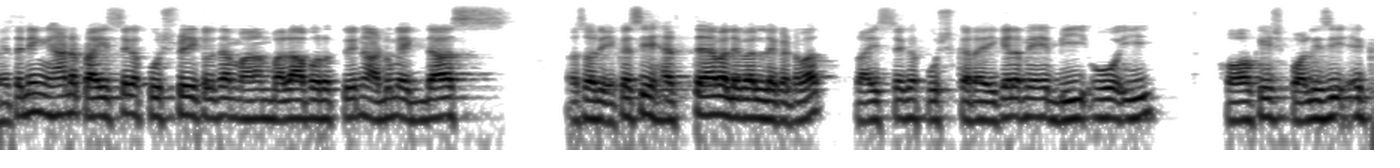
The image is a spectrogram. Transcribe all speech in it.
මෙතනින් හට ප්‍රයිස් එක පුෂ්පේ කළ ම බලාපොරත්තුවෙන අඩුම එක්දස් සොරි එකසි හැත්තෑව ලෙවල් එකටවත් ප්‍රයිස් එක පුෂ් කරයි කියල මේ BOE හෝකිෂ් පොලිසි එක.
